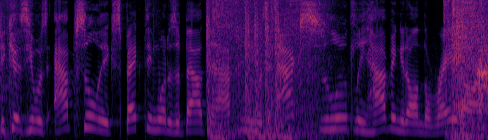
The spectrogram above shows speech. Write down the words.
Because he was absolutely expecting what is about to happen. He was absolutely having it on the radar,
